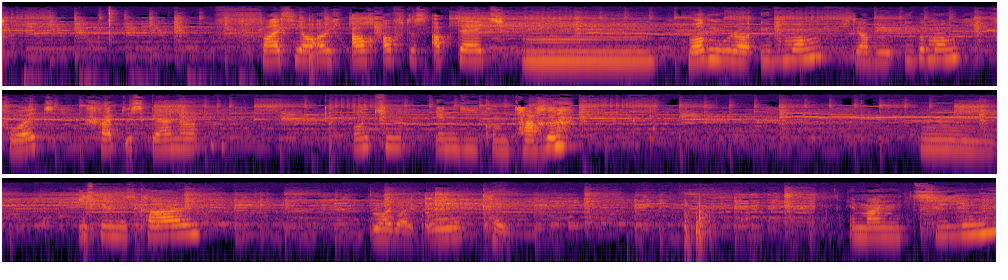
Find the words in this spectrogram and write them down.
falls ihr euch auch auf das Update mh, mm, morgen oder übermorgen, ich glaube übermorgen, freut, schreibt es gerne unten in die Kommentare. Hm. Ich bin mit Karl. Brawl Ball. Okay. In meinem Team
